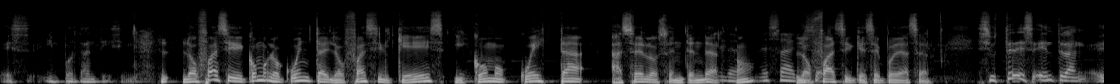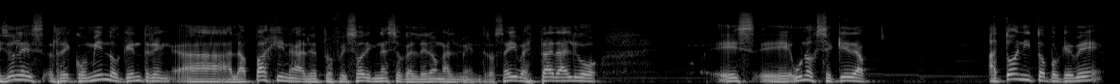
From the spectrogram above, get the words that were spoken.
es importantísimo. Lo fácil, cómo lo cuenta y lo fácil que es y cómo cuesta hacerlos entender, ¿no? Exacto. Lo fácil que se puede hacer. Si ustedes entran, eh, yo les recomiendo que entren a la página del profesor Ignacio Calderón Almendros. Ahí va a estar algo, es eh, uno se queda atónito porque ve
